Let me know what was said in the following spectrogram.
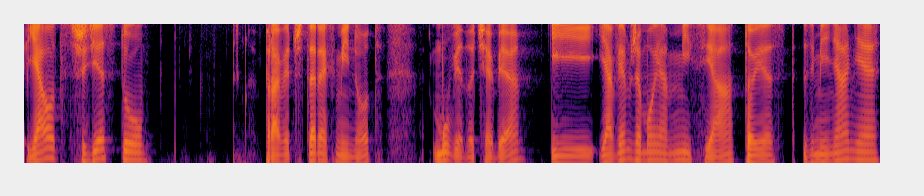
Ja od 30 prawie 4 minut mówię do ciebie I ja wiem, że moja misja to jest zmienianie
